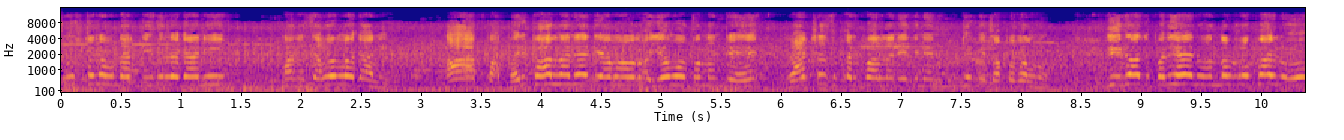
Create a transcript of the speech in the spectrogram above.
చూస్తూనే ఉన్నారు టీవీలో కానీ మన సెలవుల్లో కానీ. ఆ ప- పరిపాలన అనేది ఏమో ఏమవుతుందంటే రాక్షస పరిపాలన అనేది నేను ముఖ్యంగా చెప్పగలను. ఈ రోజు పదిహేను వందల రూపాయలు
